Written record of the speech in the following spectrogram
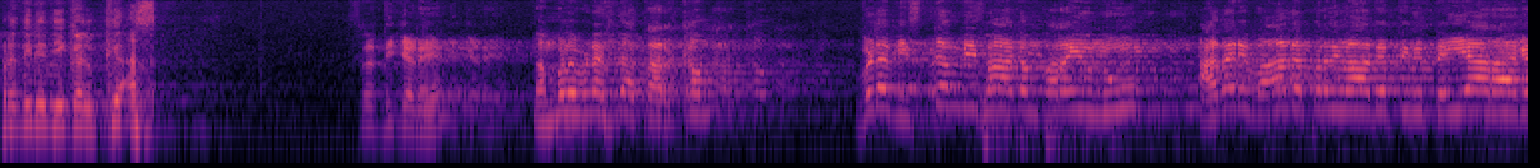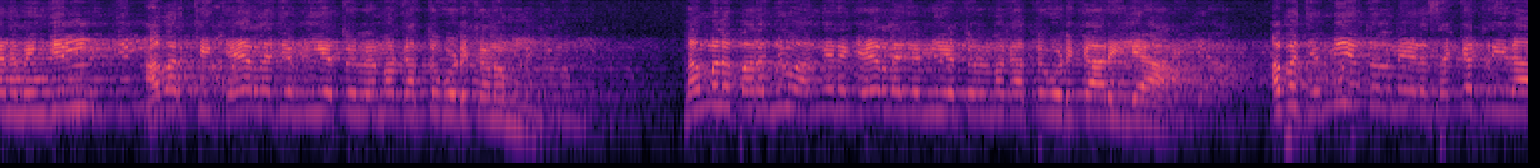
പ്രതിനിധികൾക്ക് ശ്രദ്ധിക്കണേ. നമ്മളിവിടെ തർക്കം. ഇവിടെ വിസ്ഡം വിഭാഗം പറയുന്നു അവർ വാദപ്രതിവാദത്തിന് തയ്യാറാകണമെങ്കിൽ അവർക്ക് കേരള ജമീയത്തുലമ കത്ത് കൊടുക്കണം. നമ്മൾ പറഞ്ഞു അങ്ങനെ കേരള ജമിയത്തുൽമ കത്ത് കൊടുക്കാറില്ല. അപ്പൊ ജമിയത്തുൽമയുടെ സെക്രട്ടറി ഇതാ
